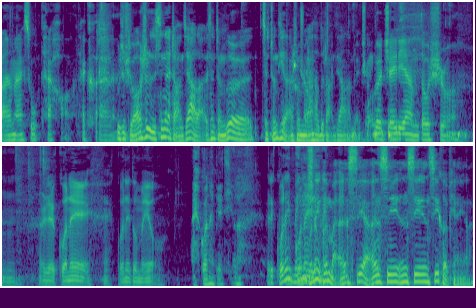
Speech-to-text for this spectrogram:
好了，小 MX 五太好了，太可爱了。不是，主要是现在涨价了，像整个这整体来说，米亚塔都涨价了，每整个 JDM 都是嘛？嗯，而且国内，哎，国内都没有。哎，国内别提了，而且国内国内国内可以买 NC 啊，NC NC NC 可便宜了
